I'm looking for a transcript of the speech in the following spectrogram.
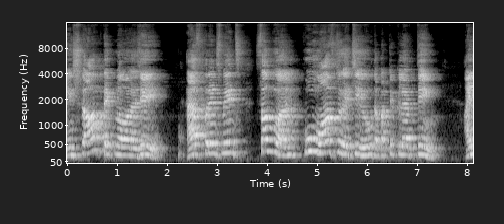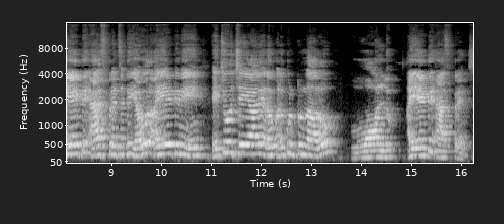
Institute of Technology. Aspirants means someone who wants to achieve the particular thing. IIT aspirants అంటే ఎవరు ఐఐటిని అచీవ్ చేయాలి అని అనుకుంటున్నారో వాళ్ళు IIT aspirants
